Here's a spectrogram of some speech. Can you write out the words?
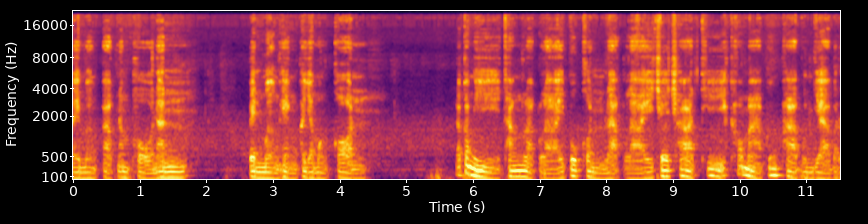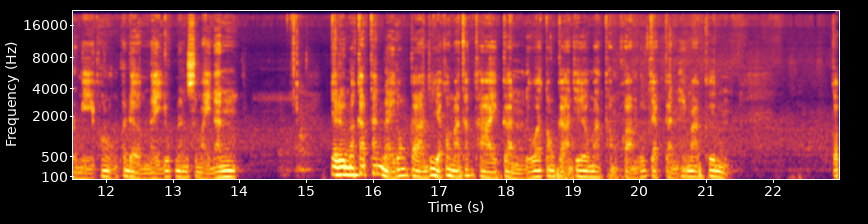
ในเมืองปากน้ำโพนั้น เป็นเมืองแห่งพญามังกร แล้วก็มีทั้งหลากหลายผู้คนหลากหลายเชื้อชาติที่เข้ามาพึ่งพาบุญญาบารมีของหลวงพ่อเดิมในยุคนั้นสมัยนั้น อย่าลืมนะครับท่านไหนต้องการที่จะเข้ามาทักทายกัน หรือว่าต้องการที่จะมาทำความรู้จักกันให้มากขึ้น ก็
